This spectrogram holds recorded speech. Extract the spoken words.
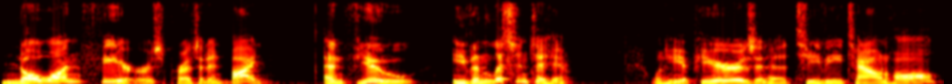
No one fears President Biden, and few even listen to him. When he appears in a TV town hall,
